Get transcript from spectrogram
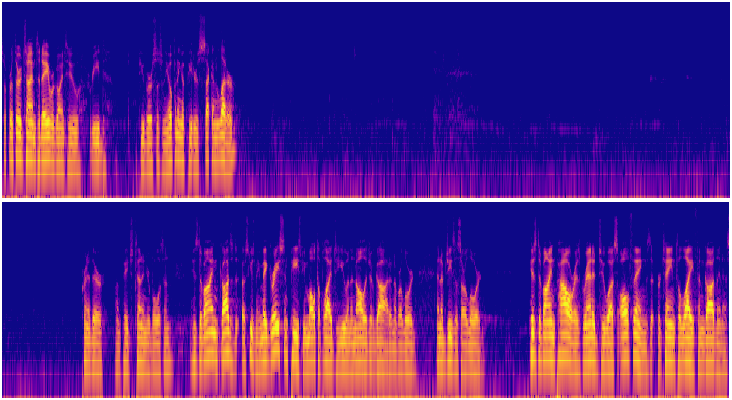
So, for a third time today, we're going to read a few verses from the opening of Peter's second letter. Printed there on page 10 in your bulletin. His divine, God's, excuse me, may grace and peace be multiplied to you in the knowledge of God and of our Lord and of Jesus our Lord. His divine power has granted to us all things that pertain to life and godliness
